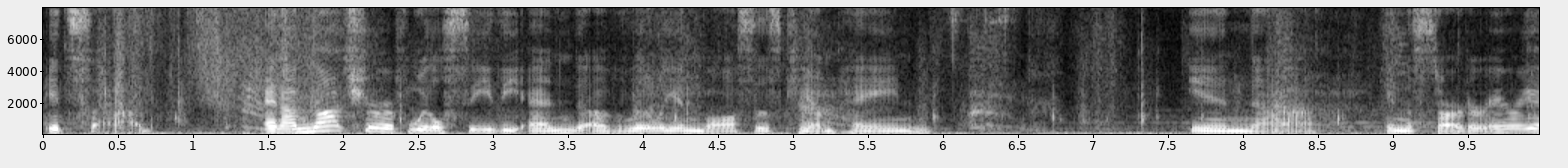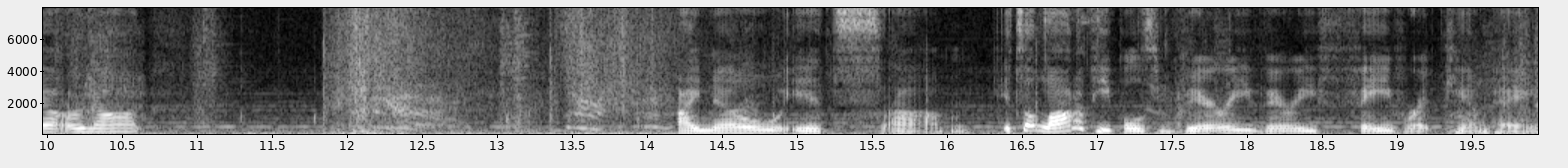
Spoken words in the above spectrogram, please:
It's sad. And I'm not sure if we'll see the end of Lillian Voss's campaign in uh, in the starter area or not. I know it's um, it's a lot of people's very very favorite campaign.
